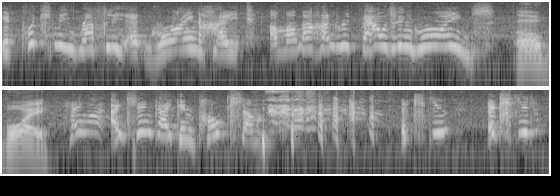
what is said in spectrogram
it puts me roughly at groin height among a hundred thousand groins. Oh boy. Hang on, I think I can poke some. excuse, excuse.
